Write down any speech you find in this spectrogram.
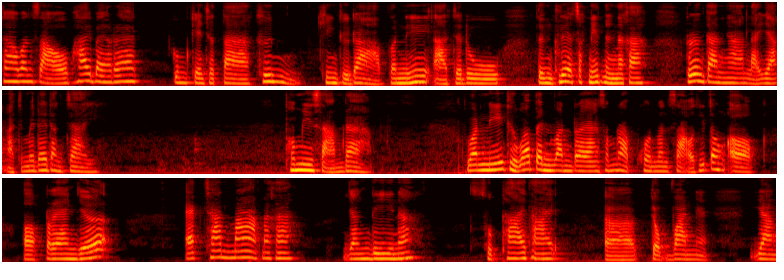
ชาววันเสาร์ไพ่ใบแรกกลุ่มเกณฑ์ชะตาขึ้น คิงถือดาบ วันนี้อาจจะดูตึงเครียดสักนิดหนึ่งนะคะ เรื่องการงานหลายอย่างอาจจะไม่ได้ดังใจ เพราะมีสามดาบ วันนี้ถือว่าเป็นวันแรงสำหรับคนวันเสาร์ที่ต้องออกออกแรงเยอะ แอคชั่นมากนะคะ ยังดีนะ สุดท้ายท้ายจบวันเนี่ยยัง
